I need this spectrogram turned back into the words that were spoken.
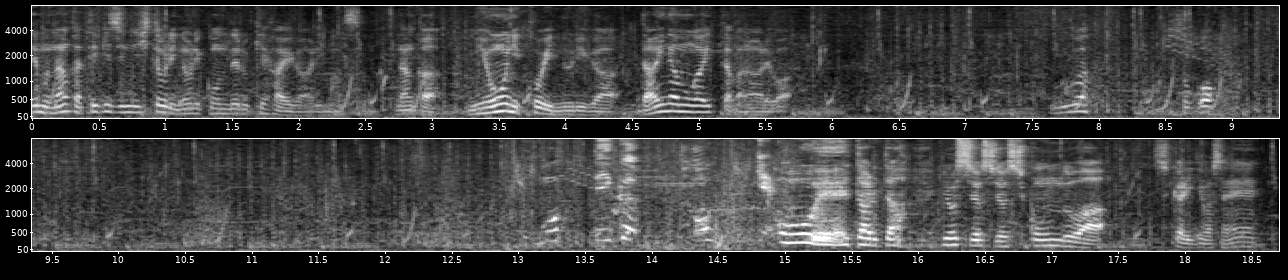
でもなんか敵陣に1人乗り込んでる気配があります。なんか妙に濃い塗りがダイナモがいったかなあれは。うわそこ。持っていく。オッケー。おえ足りた。よしよしよし今度はしっかりいきましたね。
